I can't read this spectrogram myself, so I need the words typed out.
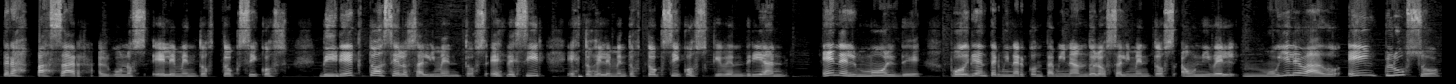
traspasar algunos elementos tóxicos directo hacia los alimentos, es decir, estos elementos tóxicos que vendrían en el molde podrían terminar contaminando los alimentos a un nivel muy elevado e incluso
